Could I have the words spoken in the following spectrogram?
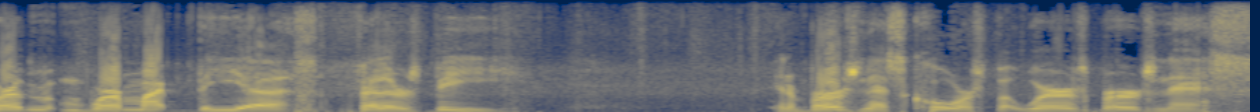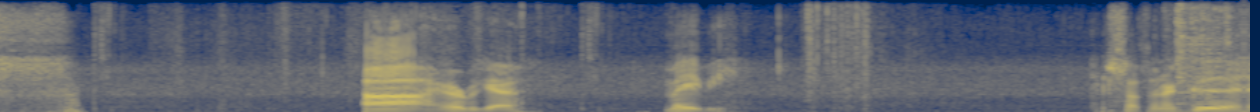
Where where might the uh, feathers be? In a bird's nest, of course, but where's a bird's nest? Ah, there we go. Maybe. There's something good.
